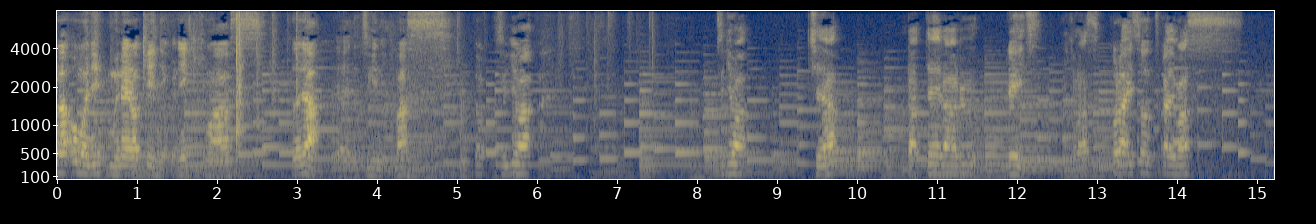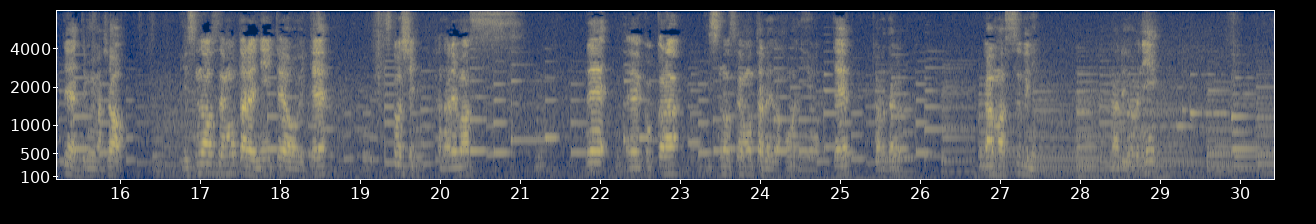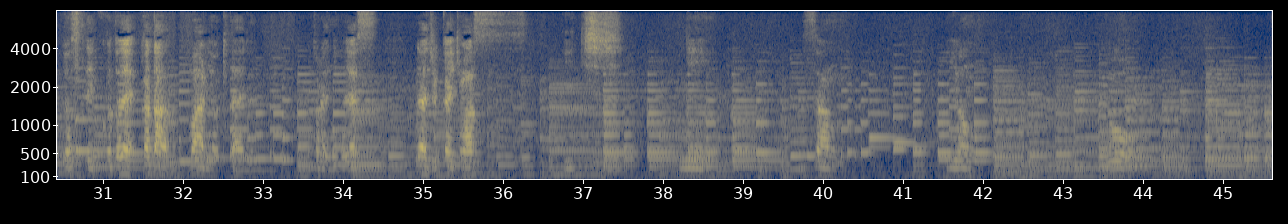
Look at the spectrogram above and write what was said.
これは主に胸の筋肉に効きます。それでは、えーと次に行きます。次は次はチェアラテラルレイズ。いきます。これは椅子を使います。でやってみましょう。椅子の背もたれに手を置いて少し離れます。で、えーここから椅子の背もたれの方によって体がまっすぐになるように寄せていくことで肩周りを鍛えるトレーニングです。では10回いきます。1234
